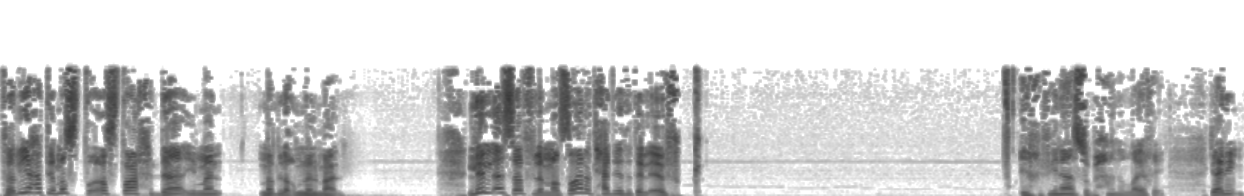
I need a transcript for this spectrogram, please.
فبيعطي مسطح دائما مبلغ من المال. للأسف لما صارت حادثة الإفك يا أخي في ناس سبحان الله يا أخي يعني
